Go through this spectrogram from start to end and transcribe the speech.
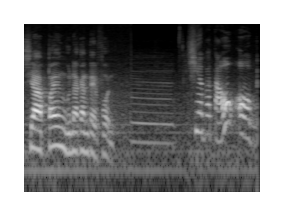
Siapa yang gunakan telepon? Hmm, siapa tahu OB.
